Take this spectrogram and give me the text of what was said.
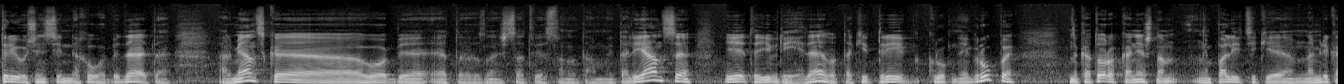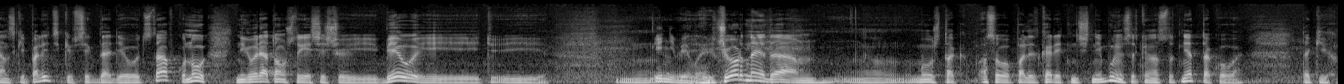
три очень сильных лобби, да, это армянское лобби, это, значит, соответственно, там итальянцы и это евреи, да, вот такие три крупные группы, на которых, конечно, политики, американские политики всегда делают ставку. Ну, не говоря о том, что есть еще и белые, и, и, и не белые. И черные, да. Мы уж так особо политкорректничать не будем, все-таки у нас тут нет такого, таких.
